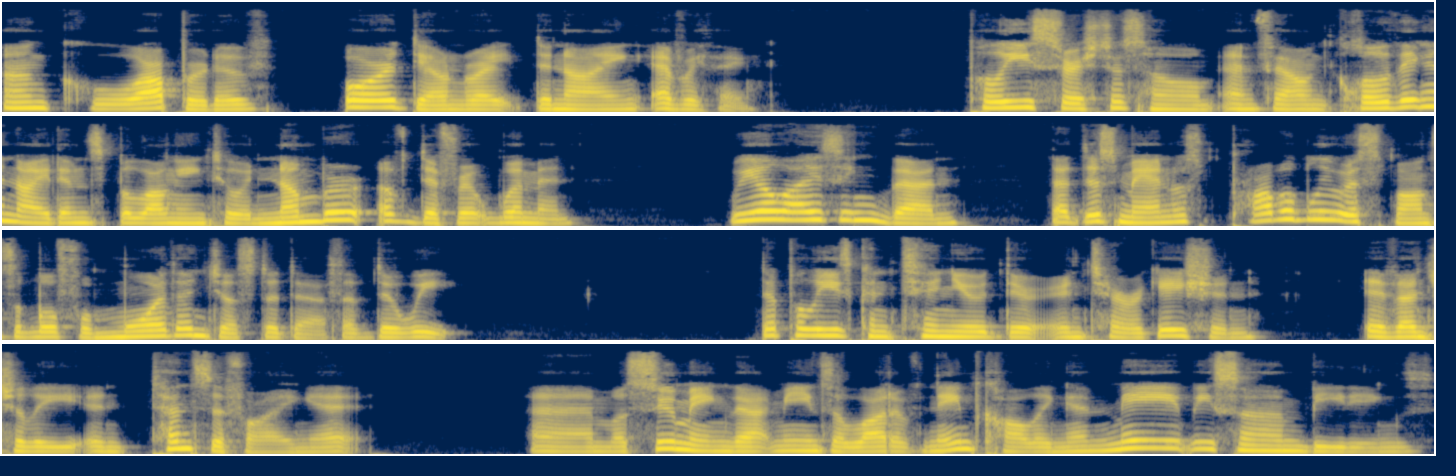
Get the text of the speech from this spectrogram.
uncooperative, or downright denying everything. Police searched his home and found clothing and items belonging to a number of different women, realizing then that this man was probably responsible for more than just the death of Dewi. The police continued their interrogation, eventually intensifying it. I'm assuming that means a lot of name calling and maybe some beatings.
